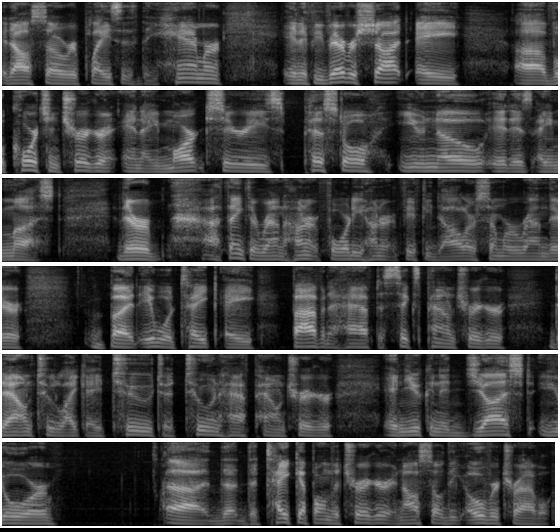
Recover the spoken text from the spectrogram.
It also replaces the hammer. And if you've ever shot a uh, Volquartsen trigger in a Mark series pistol, you know it is a must. They're, I think they're around 140, 150 dollars, somewhere around there. But it will take a five and a half to six pound trigger down to like a two to two and a half pound trigger, and you can adjust your uh, the, the take up on the trigger and also the over travel.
